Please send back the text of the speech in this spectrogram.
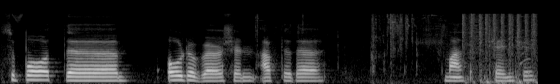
support the older version after the month changes.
